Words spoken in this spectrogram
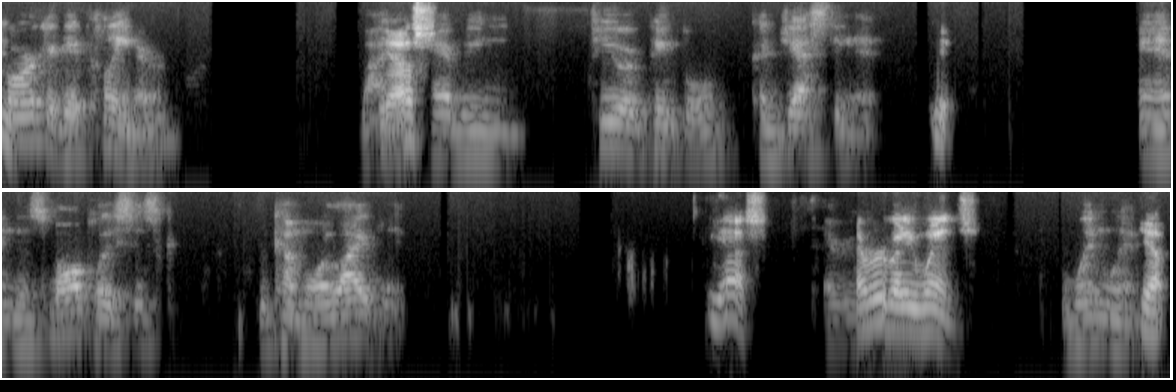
Core could get cleaner by yes. having fewer people congesting it. Yeah. And the small places become more lively. Yes. Everybody, Everybody wins. Win win. Yep.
